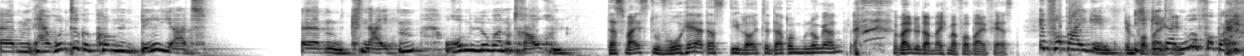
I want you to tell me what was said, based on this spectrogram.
ähm, heruntergekommenen Billardkneipen ähm, rumlungern und rauchen. Das weißt du woher, dass die Leute da rumlungern? Weil du da manchmal vorbeifährst. Im Vorbeigehen. Im Vorbeigehen. Ich gehe da nur vorbei.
